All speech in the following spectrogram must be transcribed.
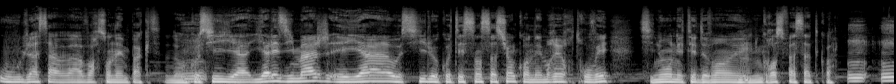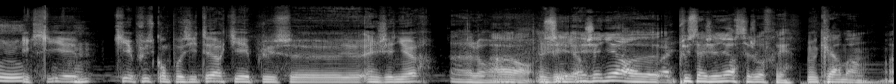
où là ça va avoir son impact? Donc Mhm. aussi il y a, il y a les images et il y a aussi le côté sensation qu'on aimerait retrouver, sinon on était devant une grosse façade quoi. Mm, mm, Et qui est, qui est plus compositeur, qui est plus euh, ingénieur? Alors, Alors, Ingénieur. euh, Ouais. plus ingénieur, c'est Geoffrey, clairement. Euh,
